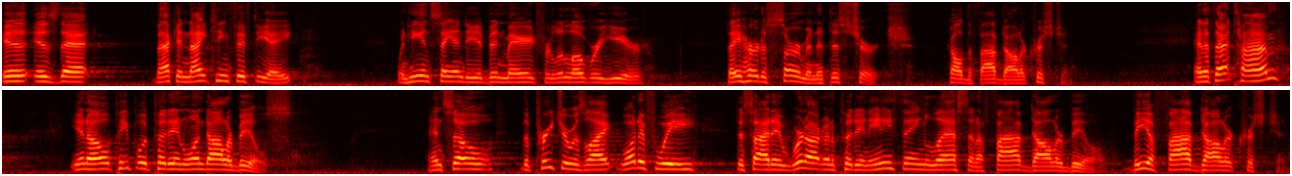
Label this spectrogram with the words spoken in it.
is, is that back in 1958, when he and Sandy had been married for a little over a year, they heard a sermon at this church called the $5 Christian. And at that time, you know, people would put in $1 bills. And so the preacher was like, what if we decided we're not going to put in anything less than a $5 bill? Be a $5 Christian.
